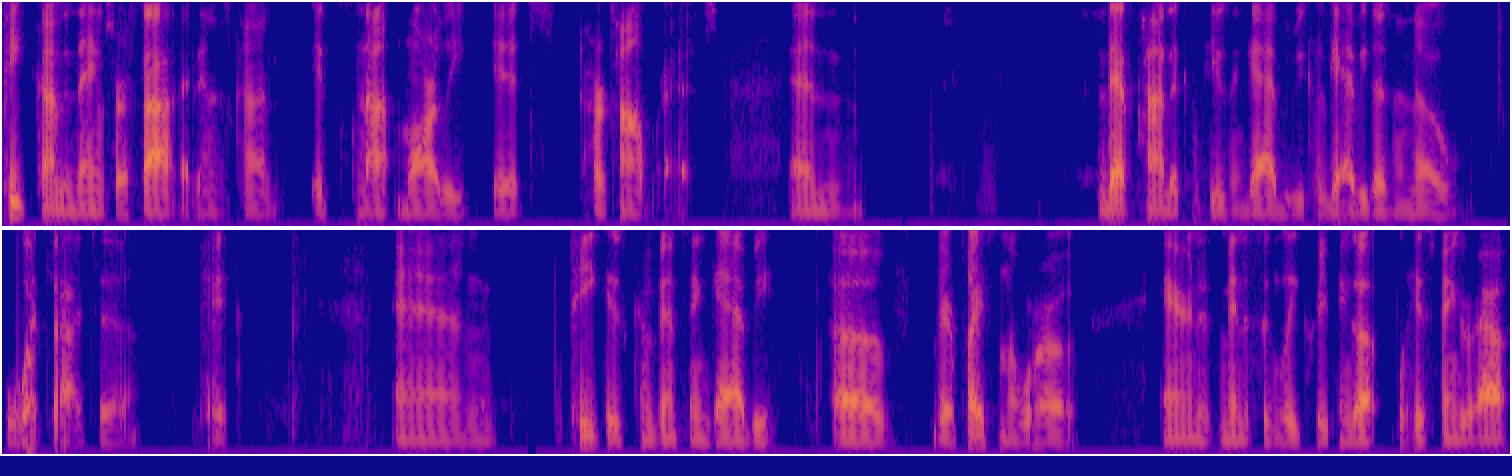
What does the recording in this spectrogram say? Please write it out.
Pieck kind of names her side and it's kind of, it's not Marley, it's her comrades. And that's kind of confusing Gabi because Gabi doesn't know what side to pick. And Pieck is convincing Gabi of their place in the world. Eren is menacingly creeping up with his finger out.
